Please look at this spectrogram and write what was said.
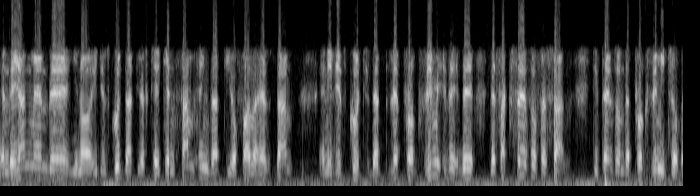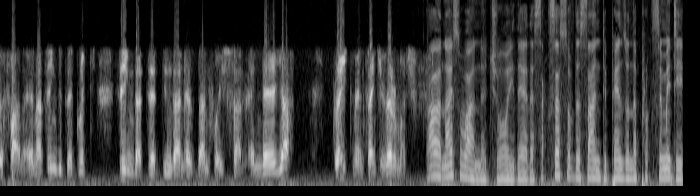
And the young man there, you know, it is good that you have taken something that your father has done, and it is good. That the proximity, the, the, the success of a son depends on the proximity of a father, and I think it's a good thing that uh, Dingaan has done for his son. And uh, yeah, great man. Thank you very much. Oh, nice one, Joy. There, the success of the son depends on the proximity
